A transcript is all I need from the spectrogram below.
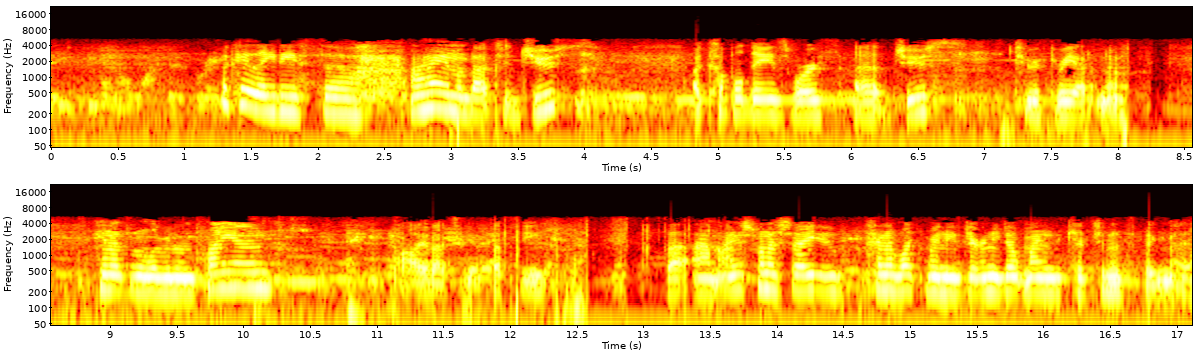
Okay, ladies, so I am about to juice a couple days worth of juice, two or three, I don't know. Hannah's in the living room playing, probably about to get fussy. But um, I just want to show you kind of like my new journey. Don't mind the kitchen, it's a big mess.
